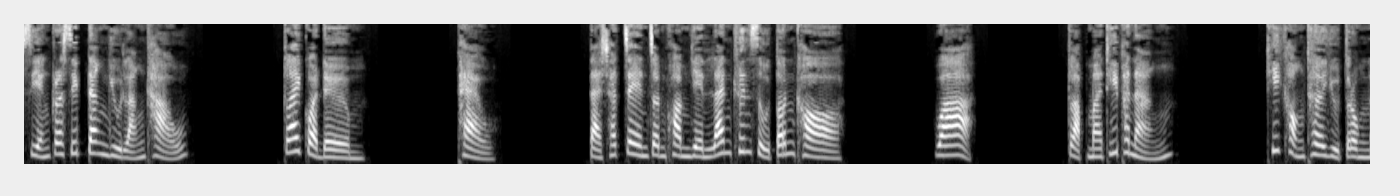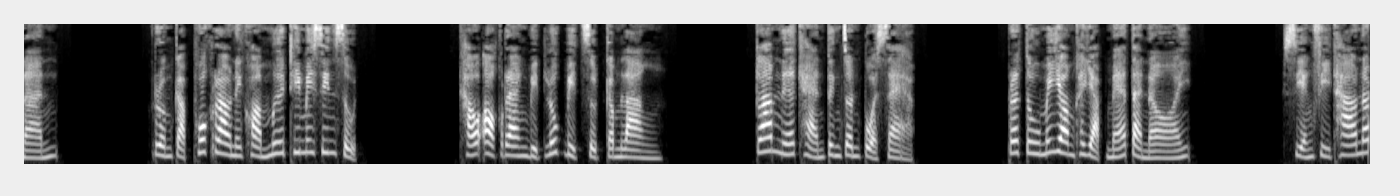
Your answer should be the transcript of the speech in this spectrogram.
เสียงกระซิบดังอยู่หลังเขา ใกล้กว่าเดิม แผ่ว แต่ชัดเจนจนความเย็นแล่นขึ้นสู่ต้นคอ ว่า กลับมาที่ผนัง ที่ของเธออยู่ตรงนั้น รวมกับพวกเราในความมืดที่ไม่สิ้นสุด เขาออกแรงบิดลูกบิดสุดกำลัง กล้ามเนื้อแขนตึงจนปวดแสบ ประตูไม่ยอมขยับแม้แต่น้อย เสียงฝีเท้าเน่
